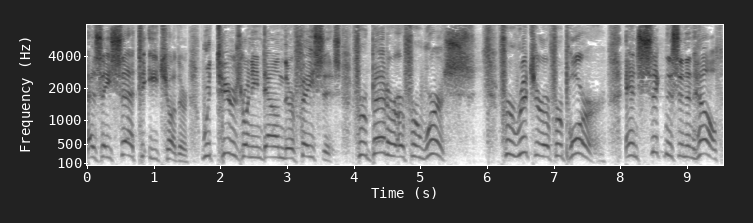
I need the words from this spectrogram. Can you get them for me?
As they said to each other, with tears running down their faces, for better or for worse, for richer or for poorer, and sickness and in health,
